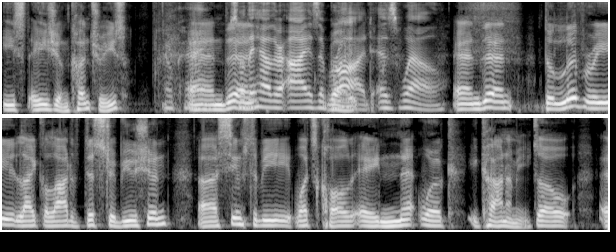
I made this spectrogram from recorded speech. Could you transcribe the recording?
East Asian countries. Okay. And so they have their eyes abroad as well. And then delivery, like a lot of distribution, uh, seems to be what's called a network economy. So uh,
